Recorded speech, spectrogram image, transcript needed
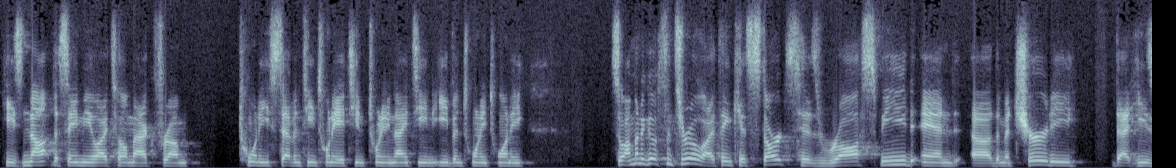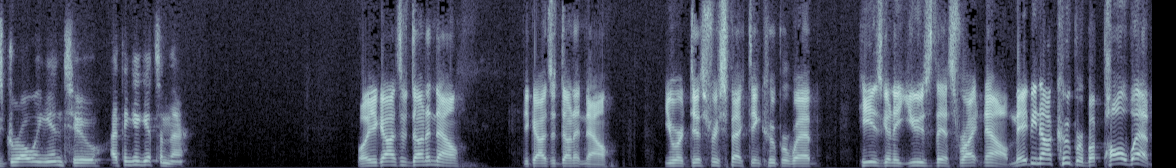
He's not the same Eli Tomac from 2017, 2018, 2019, even 2020. So I'm going to go Cianciarulo. I think his starts, his raw speed, and uh, the maturity that he's growing into, I think it gets him there. Well, you guys have done it now. You guys have done it now. You are disrespecting Cooper Webb. He is going to use this right now. Maybe not Cooper, but Paul Webb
